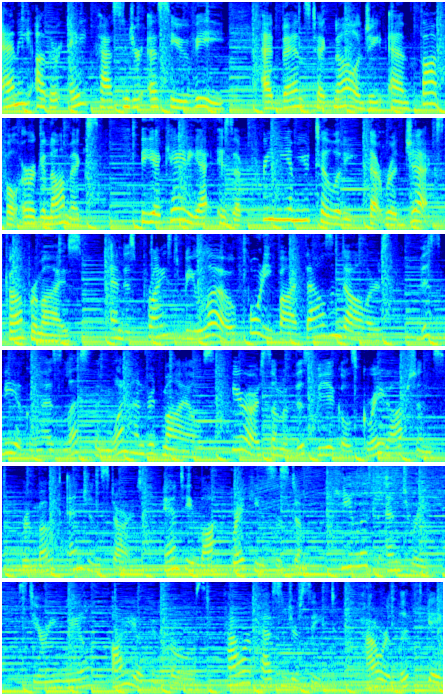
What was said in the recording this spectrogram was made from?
any other eight-passenger SUV, advanced technology, and thoughtful ergonomics. The Acadia is a premium utility that rejects compromise and is priced below $45,000. This vehicle has less than 100 miles. Here are some of this vehicle's great options. Remote engine start, anti-lock braking system, keyless entry, steering wheel, audio controls, power passenger seat, power lift gate,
